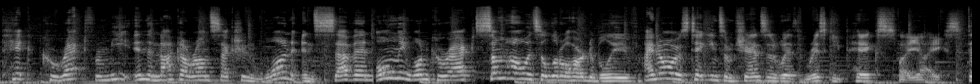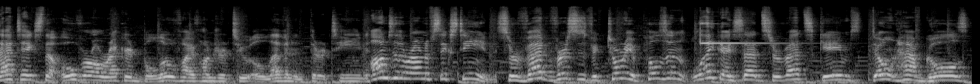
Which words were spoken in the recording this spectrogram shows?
pick correct for me in the knockout round section, one and seven. Only one correct. Somehow it's a little hard to believe. I know I was taking some chances with risky picks, but yikes. That takes the overall record below 500 to 11 and 13. On to the round of 16. Servette versus Viktoria Pilsen. Like I said, Servette's games don't have goals.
